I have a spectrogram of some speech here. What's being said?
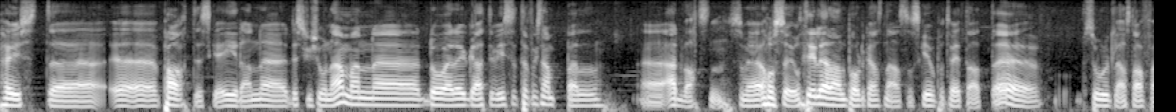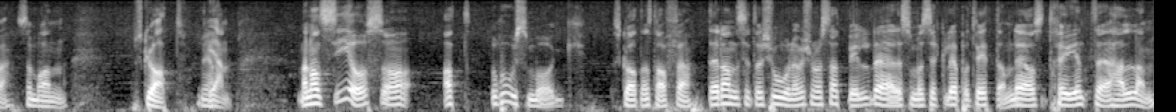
høyst uh, partiske i denne diskusjonen, men uh, da er det jo greit å vise til f.eks uh, Edvardsen, som vi også har gjort tidligere i denne podkasten, som skriver på Twitter at det er soleklar straffe som Brann skulle hatt ja. igjen. Men han sier også at Rosenborg skulle hatt en straffe. Det er den situasjonen. Jeg vet ikke om du har sett bildet som er sirkulert på Twitter, men det er altså trøyen til Helland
